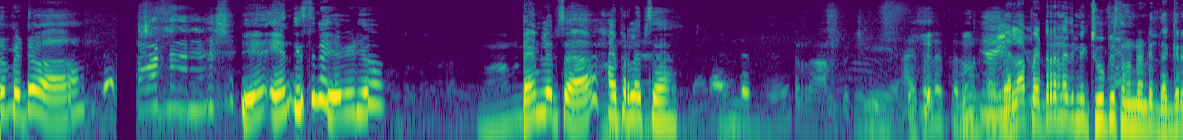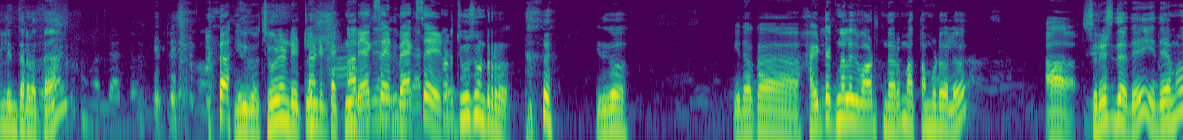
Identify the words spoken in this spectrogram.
తమ్ముడు పెట్టావా? ఏ ఏం తీస్తున్నావు? ఏ video? Time lapse hyper lapse ఎలా పెట్టరు అనేది మీకు చూపిస్తున్నాను అండి దగ్గర వెళ్ళిన తర్వాత. ఇదిగో చూడండి ఇట్లాంటి టెక్నాలజీ side. ఇక్కడ చూసుంటారు. ఇదిగో ఇది ఒక హై టెక్నాలజీ వాడుతున్నారు మా తమ్ముడు వాళ్ళు. ఆ సురేష్ అది ఇదేమో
